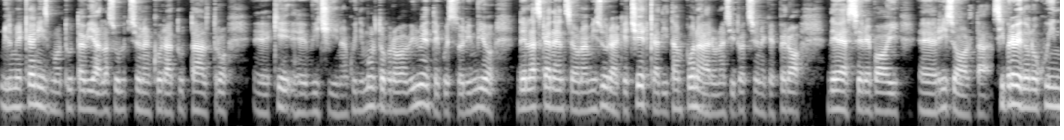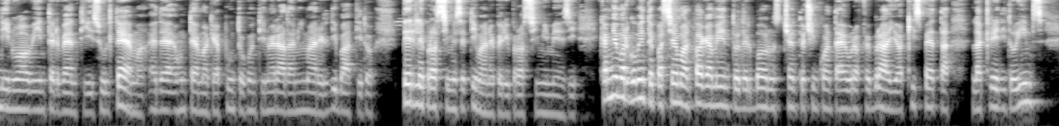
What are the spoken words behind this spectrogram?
il meccanismo tuttavia la soluzione è ancora tutt'altro eh, che eh, vicina, quindi molto probabilmente questo rinvio della scadenza è una misura che cerca di tamponare una situazione che però deve essere poi eh, risolta. Si prevedono quindi nuovi interventi sul tema ed è un tema che appunto continuerà ad animare il dibattito per le prossime settimane, per i prossimi mesi. Cambiamo argomento e passiamo al pagamento del bonus 150 euro a febbraio a chi spetta l'accredito IMSS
